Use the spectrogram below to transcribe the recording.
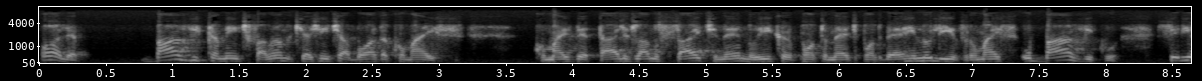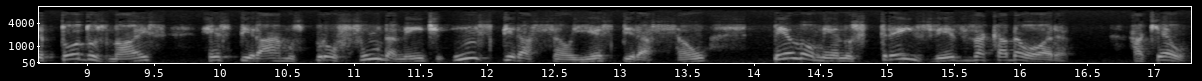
Olha, basicamente falando, que a gente aborda com mais, com mais detalhes lá no site, né, no icaro.med.br e no livro, mas o básico seria todos nós respirarmos profundamente, inspiração e expiração, pelo menos três vezes a cada hora. Raquel,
